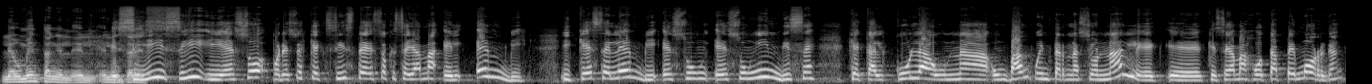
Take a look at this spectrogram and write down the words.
le aumentan el, el, eh, interés. Sí, sí, y eso, por eso es que existe eso que se llama el ENVI. ¿Y qué es el ENVI? Es un, es un índice que calcula una, un banco internacional eh, que se llama JP Morgan.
